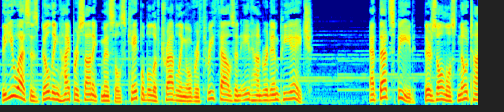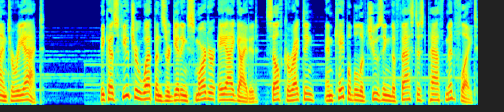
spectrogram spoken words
The US is building hypersonic missiles capable of traveling over 3,800 mph. At that speed, there's almost no time to react. Because future weapons are getting smarter AI guided, self correcting, and capable of choosing the fastest path mid flight.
